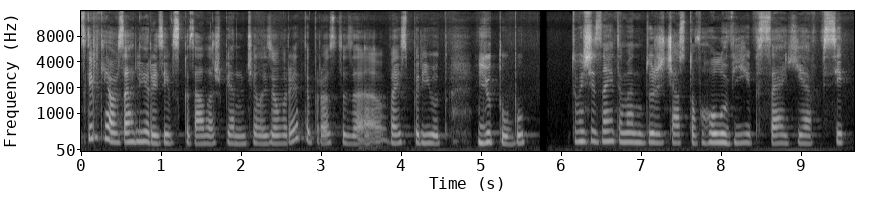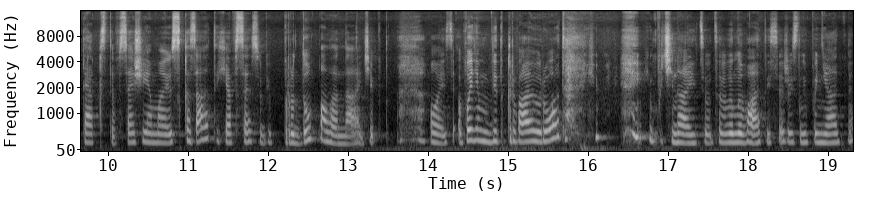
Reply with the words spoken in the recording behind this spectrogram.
Скільки я взагалі разів сказала, щоб я навчилась говорити просто за весь період Ютубу. Тому що, знаєте, в мене дуже часто в голові все є, всі тексти, все, що я маю сказати, я все собі продумала, начебто. Ось, а потім відкриваю рот і починається це виливатися, щось непонятне.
